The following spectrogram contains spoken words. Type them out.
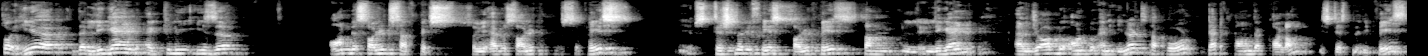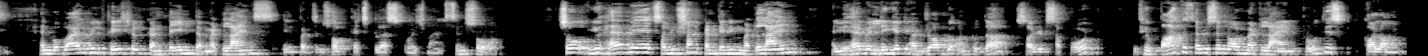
So here the ligand actually is a on the solid surface. So you have a solid phase, stationary phase, solid phase, some ligand adsorbed onto an inert support that form the column, stationary phase, and mobile will phase will contain the metal ions in presence of H plus, OH minus, and so on. So you have a solution containing metal ion and you have a ligand adsorbed onto the solid support. If you pass the solution of metal ion through this column,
